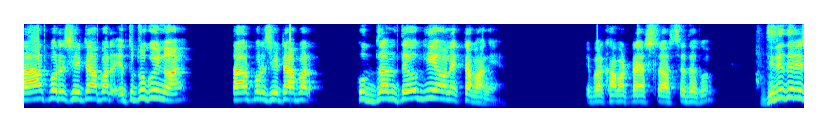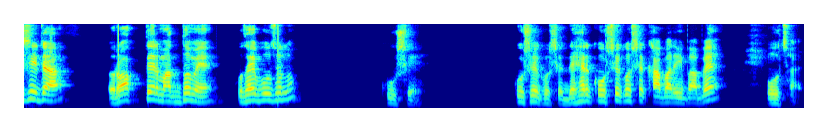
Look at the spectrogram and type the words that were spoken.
তারপরে সেটা আবার এতটুকুই নয়, তারপরে সেটা আবার ক্ষুদ্রান্তেও গিয়ে অনেকটা ভাঙে। এবার খাবারটা আসতে আসছে দেখো। ধীরে ধীরে সেটা রক্তের মাধ্যমে কোথায় পৌঁছলো? কোষে। কোষে কোষে। দেহের কোষে কোষে খাবার এইভাবে পৌঁছায়।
